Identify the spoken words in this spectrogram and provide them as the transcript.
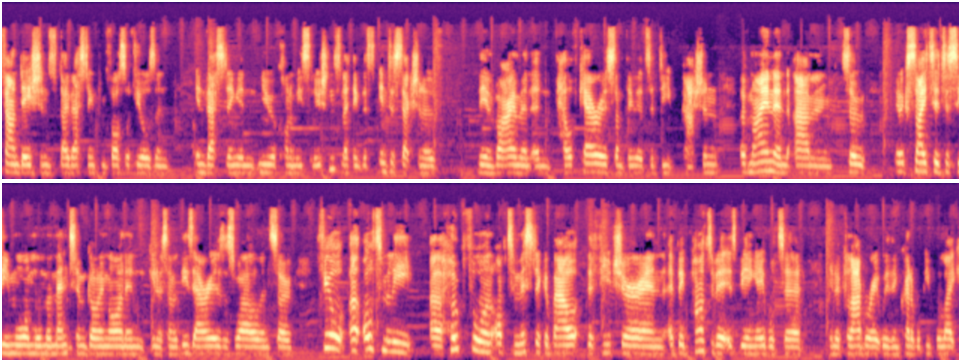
foundations divesting from fossil fuels and investing in new economy solutions. And I think this intersection of the environment and healthcare is something that's a deep passion of mine. And um, so you know, excited to see more and more momentum going on in you know some of these areas as well. And so feel uh, ultimately uh, hopeful and optimistic about the future, and a big part of it is being able to, you know, collaborate with incredible people like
